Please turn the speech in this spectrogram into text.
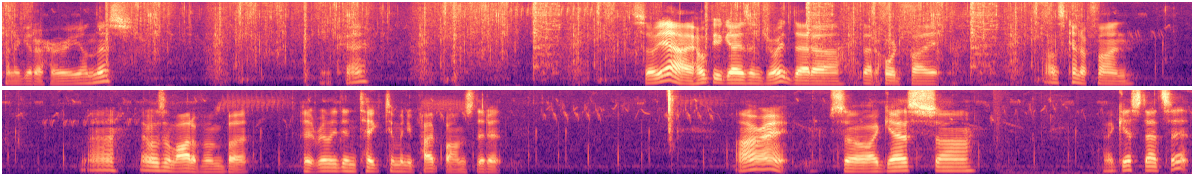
kind of get a hurry on this. Okay. So yeah, I hope you guys enjoyed that uh, that horde fight. That was kind of fun. Uh, there was a lot of them, but it really didn't take too many pipe bombs, did it? Alright, so I guess, uh, I guess that's it.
